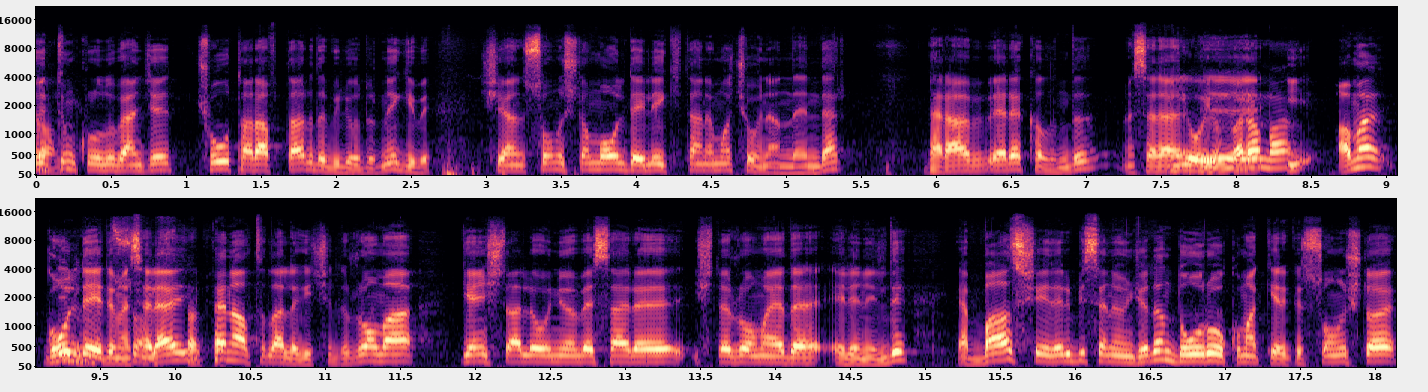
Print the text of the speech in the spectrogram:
Yönetim kurulu bence çoğu taraftar da biliyordur ne gibi. Yani sonuçta Molde ile iki tane maç oynandı Ender. Berabere kalındı. Mesela İyi oyun var ama- iyi- ama gol gibi değdi sonuç, mesela. tabii, tabii. penaltılarla geçildi. Roma gençlerle oynuyor vesaire. İşte Roma'ya da elenildi. Ya bazı şeyleri bir sene önceden doğru okumak gerekir. Sonuçta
